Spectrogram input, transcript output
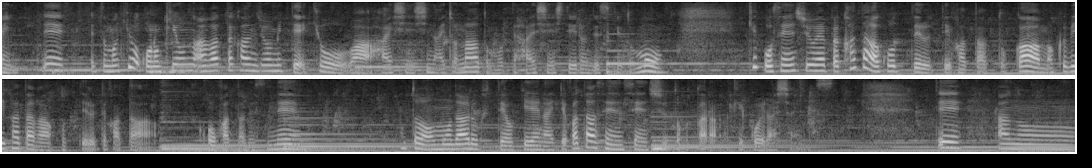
いでえっとまあ、今日この気温の上がった感じを見て今日は配信しないとなと思って配信しているんですけども結構先週はやっぱり肩が凝ってるっていう方とか、まあ、首肩が凝ってるって方多かったですね。あとは重だるくて起きれないっていう方は先々週とかから結構いらっしゃいます。であの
